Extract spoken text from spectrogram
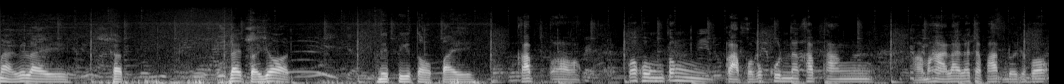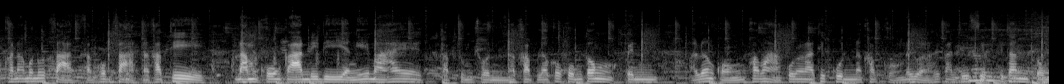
มหาวิทยาลัย ครับ ได้ต่อยอดในปีต่อไปครับเอ่อก็คงต้องกราบขอบพระคุณนะครับ ทางอ่ามหาลัยราชภัฏโดยเฉพาะคณะมนุษยศาสตร์สังคมศาสตร์นะครับ ที่นำโครงการดีๆ อย่างนี้มาให้กับชุมชนนะครับ แล้วก็คงต้องเป็นเรื่องของพระมหากรุณาธิคุณนะครับ ของในหลวงรัชกาลที่ 10 ที่ท่านทรง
